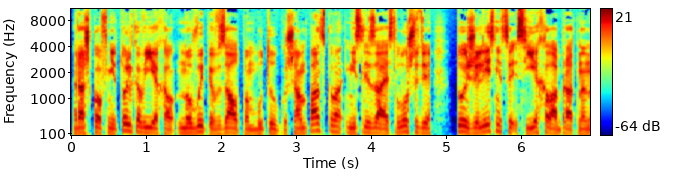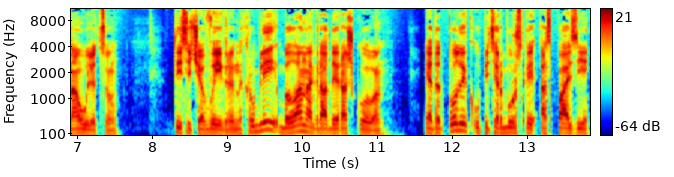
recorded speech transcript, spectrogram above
Рожков не только въехал, но выпив залпом бутылку шампанского, не слезая с лошади, той же лестницей съехал обратно на улицу. Тысяча выигранных рублей была наградой Рожкова. Этот подвиг у петербургской Аспазии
